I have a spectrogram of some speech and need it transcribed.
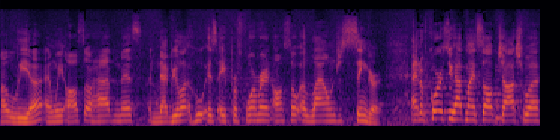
Aaliyah, and we also have Miss Nebula, who is a performer and also a lounge singer. And of course, you have myself, Joshua,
